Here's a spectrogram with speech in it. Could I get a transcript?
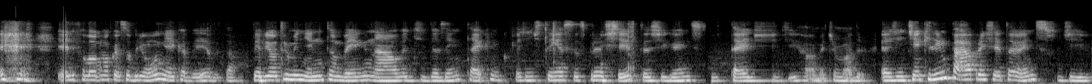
ele falou alguma coisa sobre unha e cabelo e tal. Teve outro menino também na aula de desenho técnico, que a gente tem essas pranchetas gigantes, o TED de How I Met Your Mother. A gente tinha que limpar a prancheta antes de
